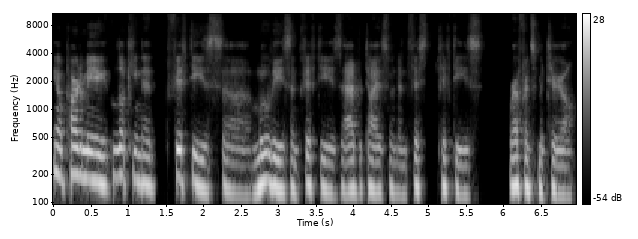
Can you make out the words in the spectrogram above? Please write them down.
you know, part of me looking at 50s uh, movies and 50s advertisement and 50s reference material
